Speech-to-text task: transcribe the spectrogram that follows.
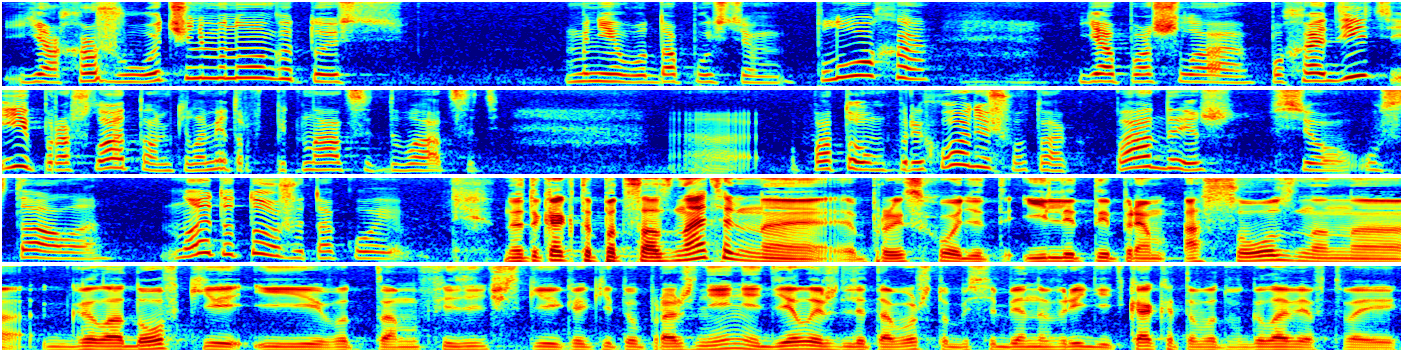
я хожу очень много, то есть мне вот, допустим, плохо, я пошла походить и прошла там километров 15-20. А, потом приходишь вот так, падаешь, все, устала, но это тоже такой... Но это как-то подсознательно э, происходит, или ты прям осознанно голодовки и вот там физические какие-то упражнения делаешь для того, чтобы себе навредить? Как это вот в голове в твоей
